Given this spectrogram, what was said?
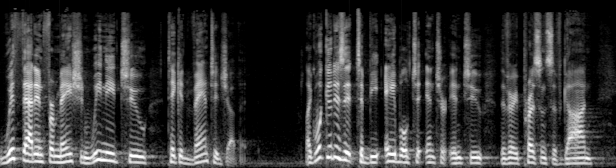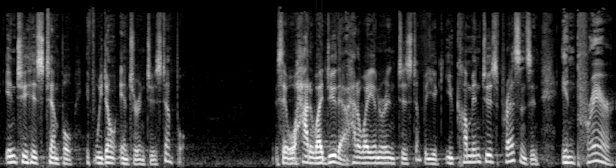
with that information, we need to take advantage of it. Like, what good is it to be able to enter into the very presence of God, into his temple, if we don't enter into his temple? You say, well, how do I do that? How do I enter into his temple? You, you come into his presence in, in prayer.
